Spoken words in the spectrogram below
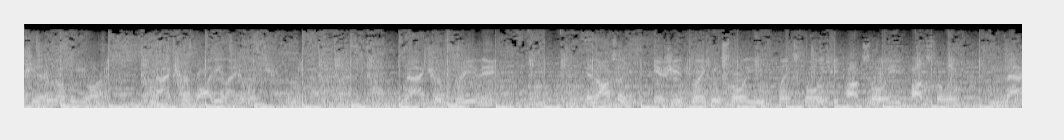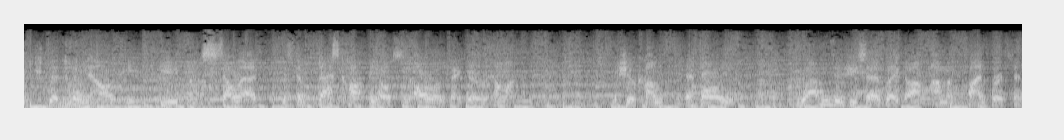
she doesn't know who you are. Match her body language. Match her breathing. And also, if she's blinking slowly, you blink slowly, she talks slowly, you talk slowly. Match the tonality. You sell it as, it's the best coffee house in all of Vancouver. Come on. And she'll come and follow you. What happens if she says, like, um, I'm a fine person?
